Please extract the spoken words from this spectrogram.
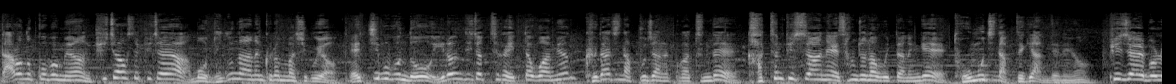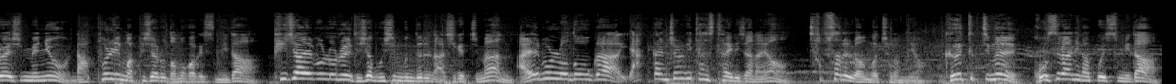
따로 놓고 보면 피자헛의 피자야 뭐 누구나 아는 그런 맛이고요. 엣지 부분도 이런 디저트가 있다고 하면 그다지 나쁘지 않을 것 같은데 같은 피스 안에 상존하고 있다는 게 도무지 납득이 안 되네요. 피자 알볼로의 신메뉴 나폴리 맛 피자로 넘어가겠습니다. 피자 알볼로를 드셔보신 분들은 아시겠지만 알볼로도가 약간 쫄깃한 스타일이잖아요. 찹쌀을 넣은 것처럼요. 그 특징을 고스란히 갖고 있습니다.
